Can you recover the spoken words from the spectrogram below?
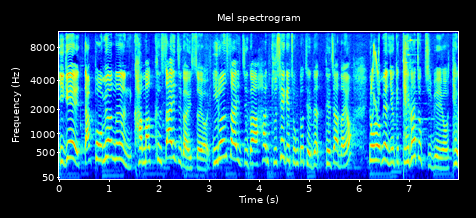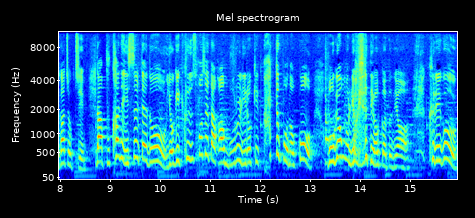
이게 딱 보면은 가마 큰 사이즈가 있어요. 이런 사이즈가 한 두세 개 정도 되, 되잖아요? 그러면 여기 대가족 집이에요. 대가족 집. 나 북한에 있을 때도 여기 큰 솥에다가 물을 이렇게 가득 부어놓고 목욕물 여기서 데웠거든요. 그리고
